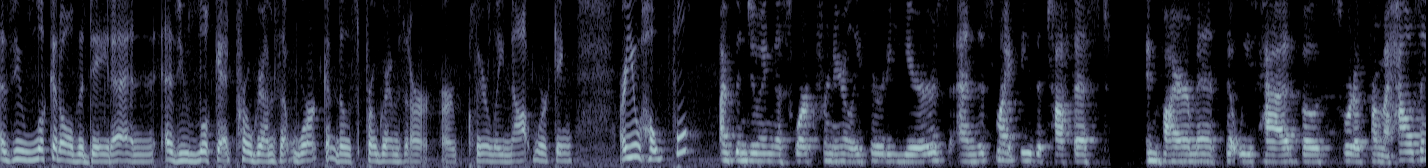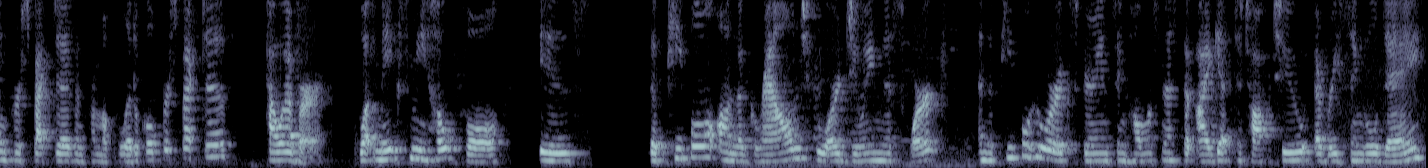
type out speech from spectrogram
As you look at all the data and as you look at programs that work and those programs that are, are clearly not working, are you hopeful? I've been doing this work for nearly 30 years, and this might be the toughest environment that we've had, both sort of from a housing perspective and from a political perspective. However, what makes me hopeful is the people on the ground who are doing this work And the people who are experiencing homelessness that I get to talk to every single day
